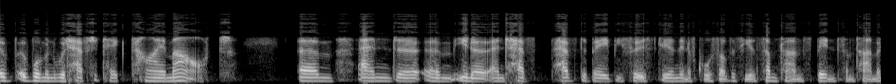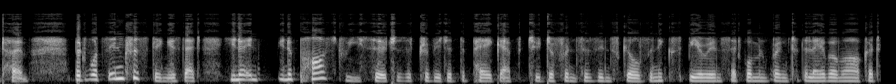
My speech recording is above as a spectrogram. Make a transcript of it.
a, a woman would have to take time out um, and uh, um, you know, and have have the baby firstly, and then of course, obviously, and sometimes spend some time at home. But what's interesting is that you know, in you know, past research has attributed the pay gap to differences in skills and experience that women bring to the labour market,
